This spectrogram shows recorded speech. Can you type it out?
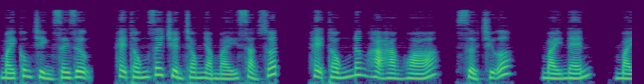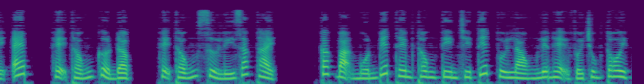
máy công trình xây dựng, hệ thống dây chuyền trong nhà máy sản xuất, hệ thống nâng hạ hàng hóa, sửa chữa, máy nén, máy ép, hệ thống cửa đập, hệ thống xử lý rác thải. Các bạn muốn biết thêm thông tin chi tiết vui lòng liên hệ với chúng tôi.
